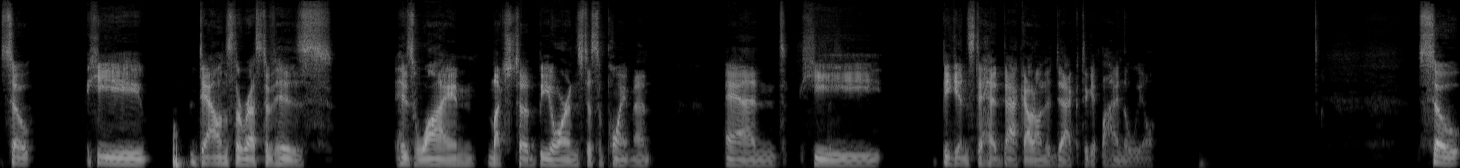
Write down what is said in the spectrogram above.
So he downs the rest of his his wine, much to Bjorn's disappointment, and he begins to head back out on the deck to get behind the wheel. So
